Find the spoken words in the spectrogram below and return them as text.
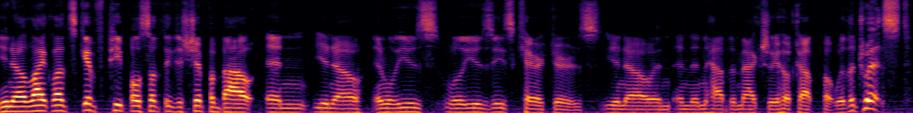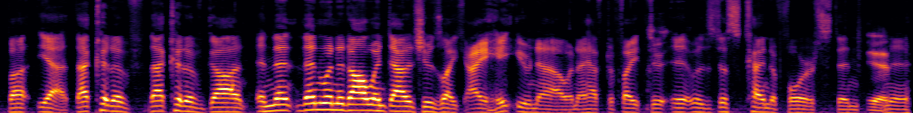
you know, like let's give people something to ship about, and you know, and we'll use we'll use these characters, you know, and and then have them actually hook up, but with a twist. But yeah, that could have that could have gone. And then then when it all went down, and she was like, "I hate you now," and I have to fight through. It was just kind of forced, and Yeah. meh.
